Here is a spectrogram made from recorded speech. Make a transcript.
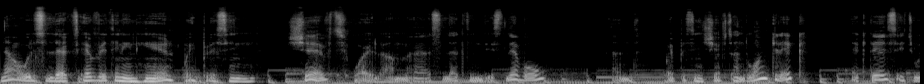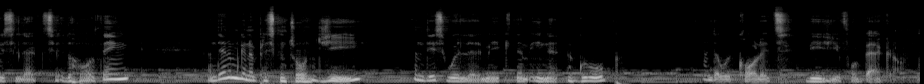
Now we'll select everything in here by pressing shift while I'm uh, selecting this level and by pressing shift and one click like this it will select the whole thing. And then I'm gonna press ctrl G and this will uh, make them in a, group and I will call it BG for background.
